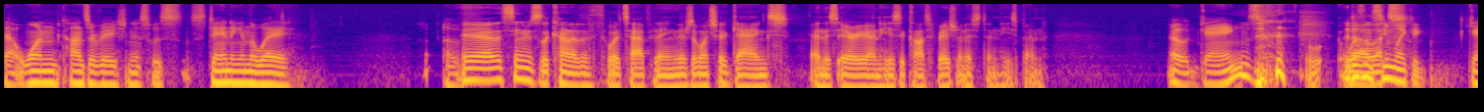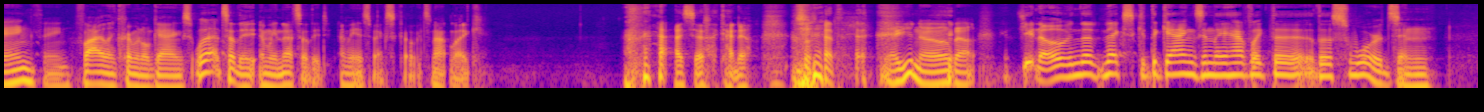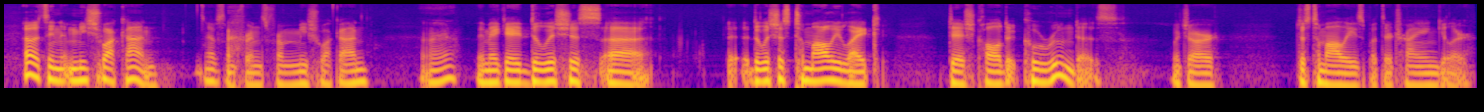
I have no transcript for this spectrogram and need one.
that one conservationist was standing in the way of. Yeah, that seems like kind of the, what's happening. There's a bunch of gangs in this area, and he's a conservationist, and he's been. Oh, gangs! it doesn't seem like a gang thing. violent criminal gangs. Well, that's how they. I mean, that's how they. do- I mean, it's Mexico. It's not like. I said like I know. Yeah, you know about. you know, in the Mexican the gangs, and they have like the the swords and. Oh, it's in Michoacan. I have some friends from Michoacan. Oh yeah. They make a delicious, uh, delicious tamale-like dish called corundas, which are just tamales, but they're triangular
